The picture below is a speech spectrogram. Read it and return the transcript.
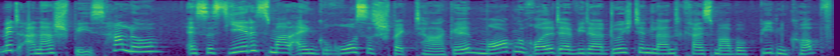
Mit Anna Spieß. Hallo. Es ist jedes Mal ein großes Spektakel. Morgen rollt er wieder durch den Landkreis Marburg-Biedenkopf.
